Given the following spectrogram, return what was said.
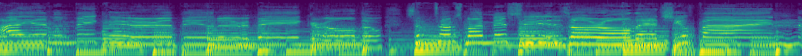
I am a maker, a builder, a baker, although sometimes my messes are all that you'll find.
